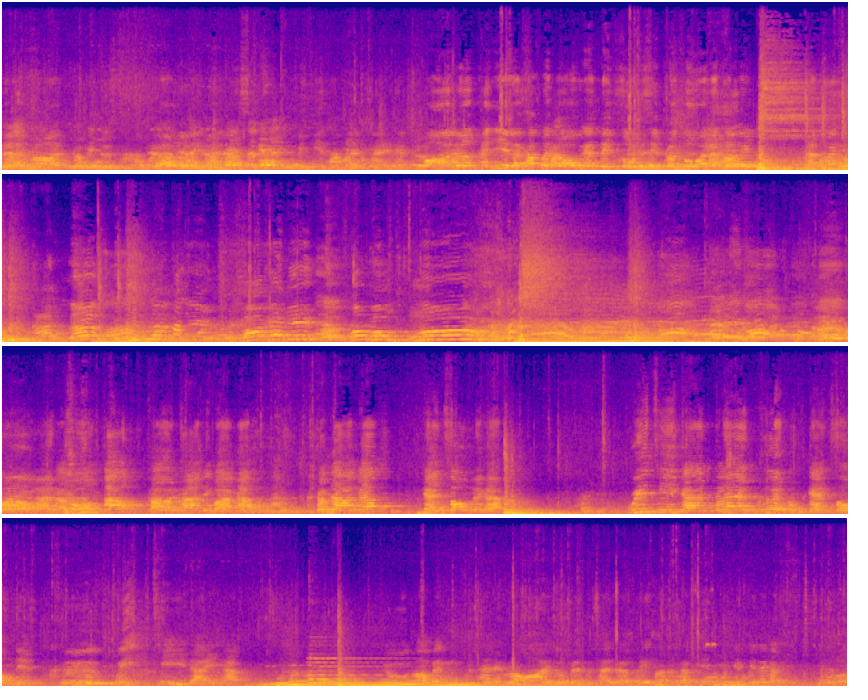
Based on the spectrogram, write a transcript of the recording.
เรียบร้อยก็ไม่ตื่นสายการแสดงวิธีทำอะไรตรงไหนเนี่ยพอเลิกขยี้แล้วครับว่าโจ๊กเนี่ยติดศูนย์สิบประตูแล้วก็ไม่แล้วก็ไม่อะเลิกพอแค่นี้พวกผมงอ แกงส้มนะครับ วิธีการแกล้งเพื่อนของแกงส้มเนี่ย คือวิธีใดครับ ดูเขาเป็นผู้ชายเรียบร้อยดูเป็นผู้ชายแบบเฮ้ยตอนนั้นแบบยังยังไม่ได้แบบ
